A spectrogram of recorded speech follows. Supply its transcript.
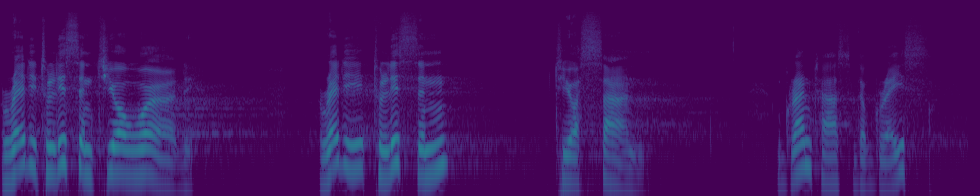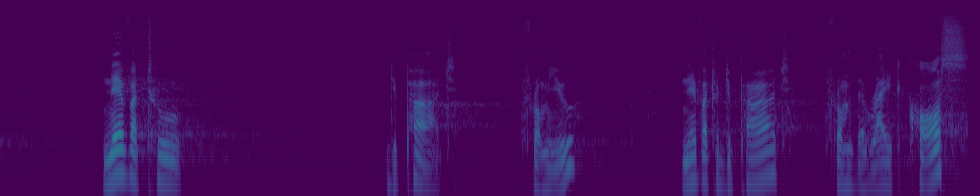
ready to listen to your word, ready to listen to your Son. Grant us the grace never to depart from you, never to depart from the right course,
